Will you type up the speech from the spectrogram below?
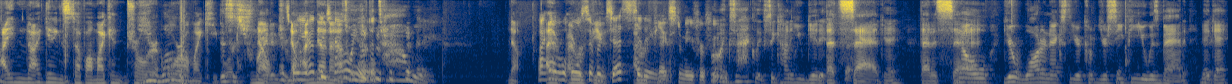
I'm not getting stuff on my controller or on my keyboard. This is no, and no, true. That's why you I'm- have no, no, no, That's no, why you have the towel. no. I have a I whole separate refuse. desk sitting refuse. next to me for Bro, food. exactly. See, kind of you get it. That's sad. okay. That is sad. No, your water next to your your CPU is bad. Okay,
